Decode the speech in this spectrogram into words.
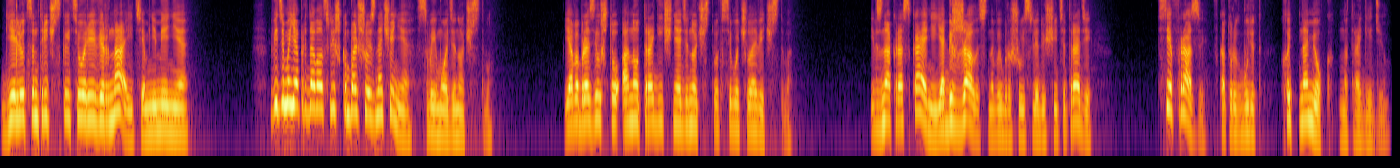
Гелиоцентрическая теория верна, и тем не менее... Видимо, я придавал слишком большое значение своему одиночеству. Я вообразил, что оно трагичнее одиночества всего человечества. И в знак раскаяния я безжалостно выброшу из следующей тетради все фразы, в которых будет хоть намек на трагедию.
